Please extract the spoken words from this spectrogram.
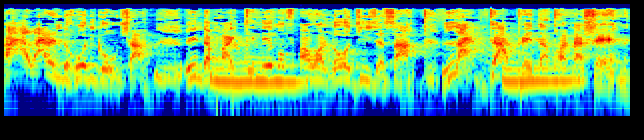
power in the Holy Ghost. uh, In the mighty name of our Lord Jesus. uh, Let that be the connection.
